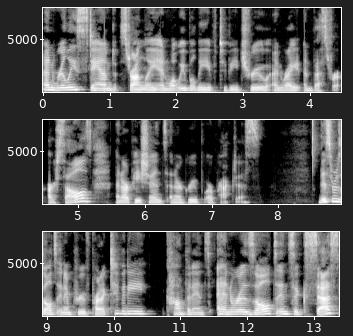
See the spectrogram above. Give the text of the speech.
and really stand strongly in what we believe to be true and right and best for ourselves and our patients and our group or practice. This results in improved productivity, confidence, and results in success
